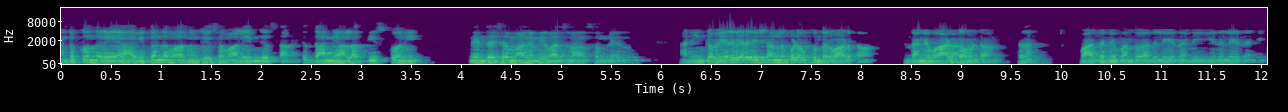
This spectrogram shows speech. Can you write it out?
అంటే కొందరు ఏ- ఆ వితండవాదం చేసే వాళ్ళు ఏం చేస్తారంటే దాన్ని అలా తీసుకొని నేను దశభాగం ఇవ్వాల్సిన అవసరం లేదు అని ఇంకా వేరే వేరే విషయాల్లో కూడా కొందరు వాడతాం దాన్ని వాడుతూ ఉంటాం కదా? పాత నిబంధన అది లేదని ఇది లేదని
